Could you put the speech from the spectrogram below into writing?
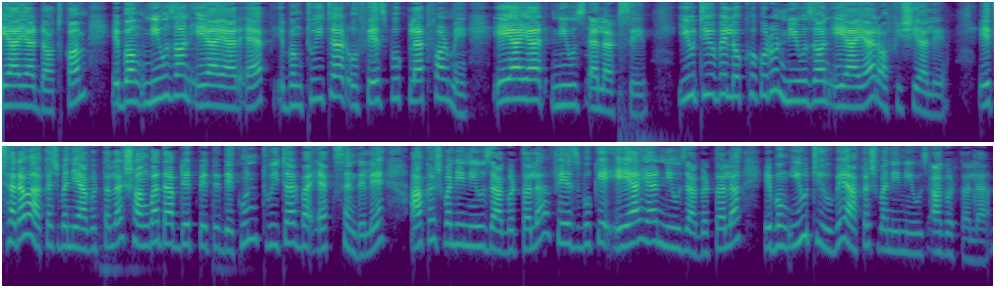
AIR dot com এবং নিউজ অন এআইআর অ্যাপ এবং টুইটার ও ফেসবুক প্ল্যাটফর্মে এআইআর নিউজ অ্যালার্টসে ইউটিউবে লক্ষ্য করুন নিউজ অন এআইআর অফিসিয়ালে এছাড়াও আকাশবাণী আগরতলার সংবাদ আপডেট পেতে দেখুন টুইটার বা এক্স হ্যান্ডেলে আকাশবাণী নিউজ আগরতলা ফেসবুকে এআইআর নিউজ আগরতলা এবং ইউটিউবে আকাশবাণী নিউজ আগরতলা।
